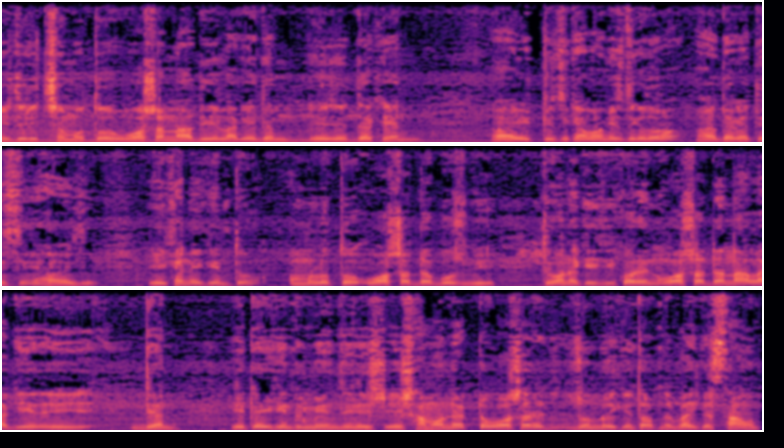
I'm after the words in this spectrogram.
নিজের ইচ্ছে মতো ওয়াশার না দিয়ে লাগিয়ে দেন। এই যে দেখেন একটু যে ক্যামেরা নিচ দিকে ধরো। হ্যাঁ দেখাতেছি হ্যাঁ এইখানে কিন্তু মূলত ওয়াশারটা বসবে। তো অনেকেই কি করেন? ওয়াশারটা না লাগিয়ে দেন। এটাই কিন্তু মেন জিনিস। এই সামান্য একটা ওয়াশারের জন্যই কিন্তু আপনার বাইকের সাউন্ড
